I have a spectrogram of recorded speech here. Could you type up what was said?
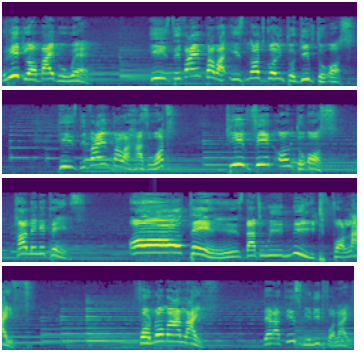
Read your Bible well. His divine power is not going to give to us. His divine power has what? Given unto us. How many things? All things that we need for life. For normal life. There are things we need for life.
